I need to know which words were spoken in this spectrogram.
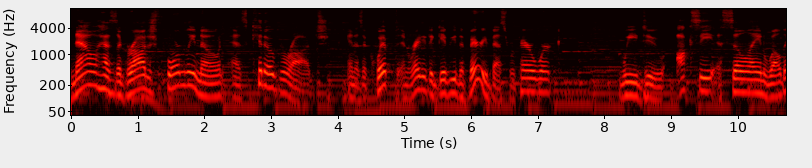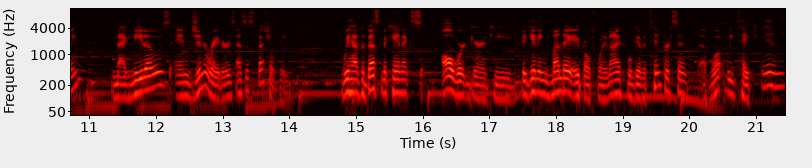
now has the garage formerly known as Kiddo Garage and is equipped and ready to give you the very best repair work we do oxyacetylene welding, magnetos, and generators as a specialty. We have the best mechanics, all work guaranteed. Beginning Monday, April 29th, we'll give a 10% of what we take in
